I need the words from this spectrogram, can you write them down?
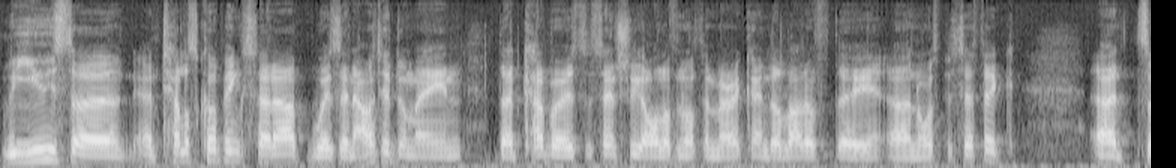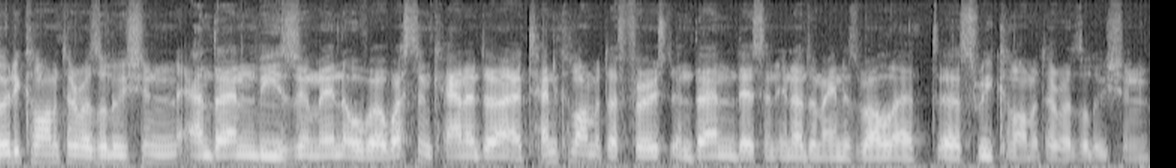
we use a, a, telescoping setup with an outer domain that covers essentially all of North America and a lot of the uh, North Pacific at 30 kilometer resolution, and then we zoom in over Western Canada at 10 kilometer first, and then there's an inner domain as well at uh, 3 kilometer resolution.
